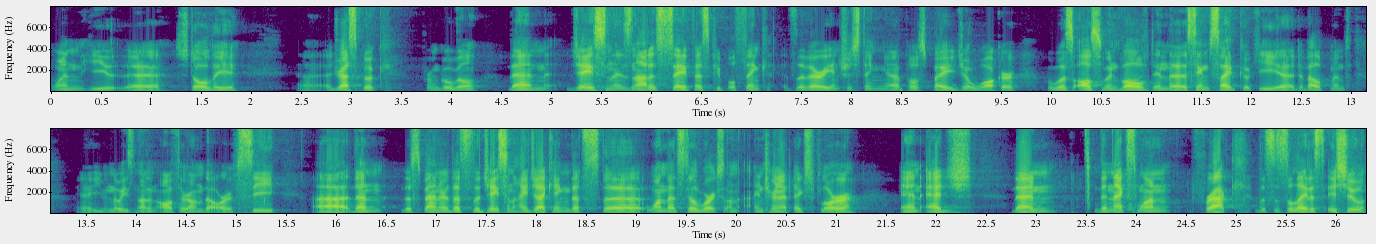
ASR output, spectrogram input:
when he uh, stole the uh, address book from Google. Then JSON is not as safe as people think. It's a very interesting uh, post by Joe Walker, who was also involved in the same site cookie development, even though he's not an author on the RFC. Uh, then the spanner, that's the JSON hijacking. That's the one that still works on Internet Explorer and Edge. Then the next one, Phrack, this is the latest issue.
